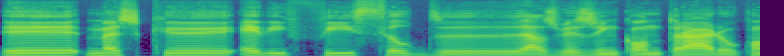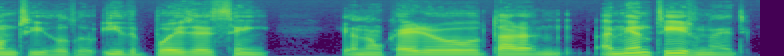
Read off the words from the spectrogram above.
Eh, mas que é difícil de às vezes encontrar o conteúdo e depois é assim, eu não quero estar a- mentir, não é? Tipo,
